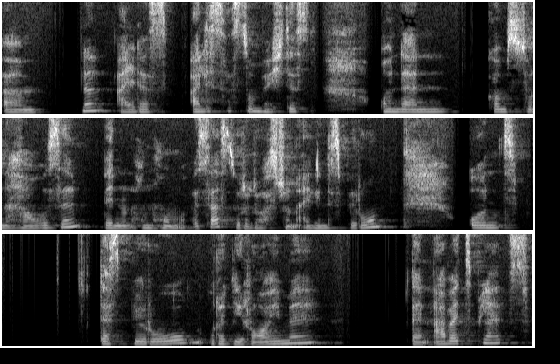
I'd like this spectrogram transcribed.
ähm, ne, all das, alles, was du möchtest. Und dann kommst du nach Hause, wenn du noch ein Homeoffice hast oder du hast schon ein eigenes Büro und das Büro oder die Räume, dein Arbeitsplatz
